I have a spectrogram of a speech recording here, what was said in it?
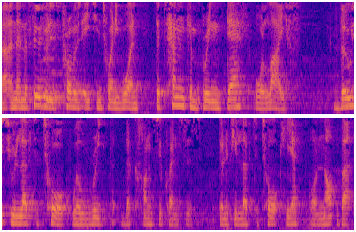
Uh, and then the third one is Proverbs 18:21. The tongue can bring death or life. Those who love to talk will reap the consequences. Don't know if you love to talk here or not, but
